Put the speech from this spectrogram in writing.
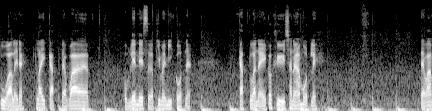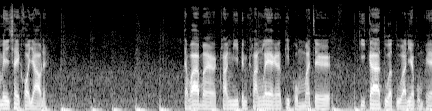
ตัวเลยนะไล่กัดแบบว่าผมเล่นในเซิร์ฟที่ไม่มีกฎเนี่ยกัดตัวไหนก็คือชนะหมดเลย แต่ว่าไม่ใช่คอยาวนะแต่ว่ามาครั้งนี้เป็นครั้งแรกนะที่ผมมาเจอกีก้าตัวตัวเนี่ยผมแพ้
